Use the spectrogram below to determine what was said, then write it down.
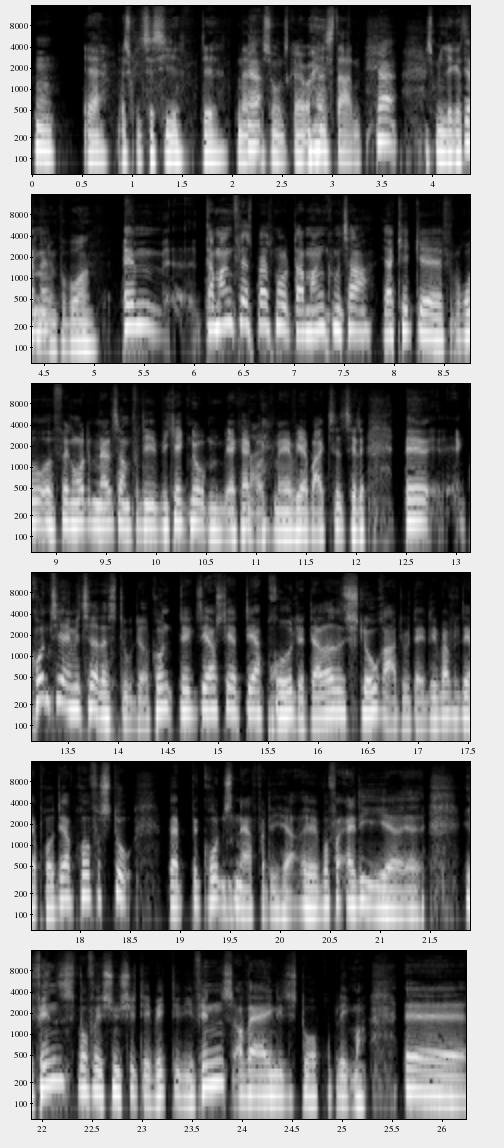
mm. Ja, jeg skulle til at sige det, den anden ja. person skrev ja. i starten. Ja. Hvis man lægger tingene på bordet. Øhm, der er mange flere spørgsmål, der er mange kommentarer. Jeg kan ikke øh, råd, finde rundt dem alle sammen, fordi vi kan ikke nå dem. Jeg kan Nej. godt, men vi har bare ikke tid til det. Øh, grund til, at jeg inviterede dig i studiet, grund, det, det er også det, det, jeg har prøvet lidt. Det har været lidt slow radio i dag. Det er i hvert fald det, jeg har prøvet. Det er at prøve at forstå, hvad begrundelsen er for det her. Øh, hvorfor er det, I, øh, I findes? Hvorfor I synes, I, det er vigtigt, I findes? Og hvad er egentlig de store problemer? Øh,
